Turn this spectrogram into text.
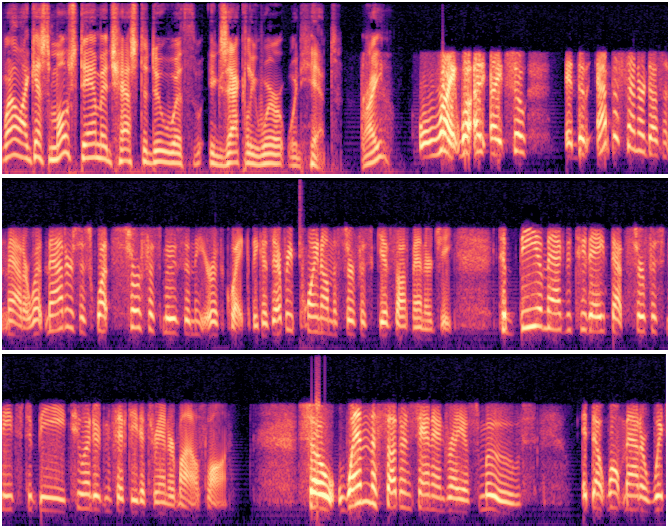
well, I guess most damage has to do with exactly where it would hit, right? Right. Well, all right. So the epicenter doesn't matter. What matters is what surface moves in the earthquake, because every point on the surface gives off energy. To be a magnitude 8, that surface needs to be 250 to 300 miles long. So when the southern San Andreas moves, it won't matter which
